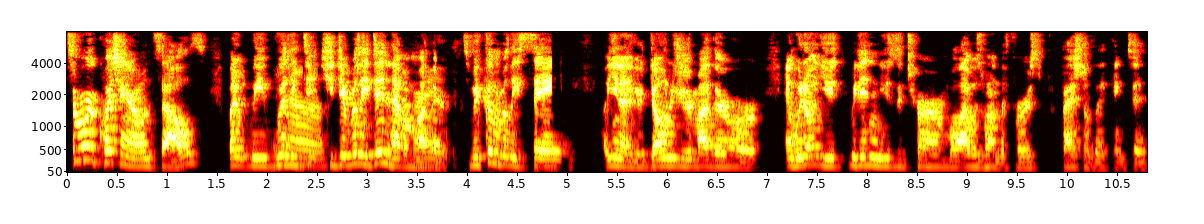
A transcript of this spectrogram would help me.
So we were questioning our own selves, but we really Yeah. did. She did really didn't have a mother, Right. so we couldn't really say, you know, your donor's your mother, or and we don't use we didn't use the term. Well, I was one of the first professionals, I think, to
